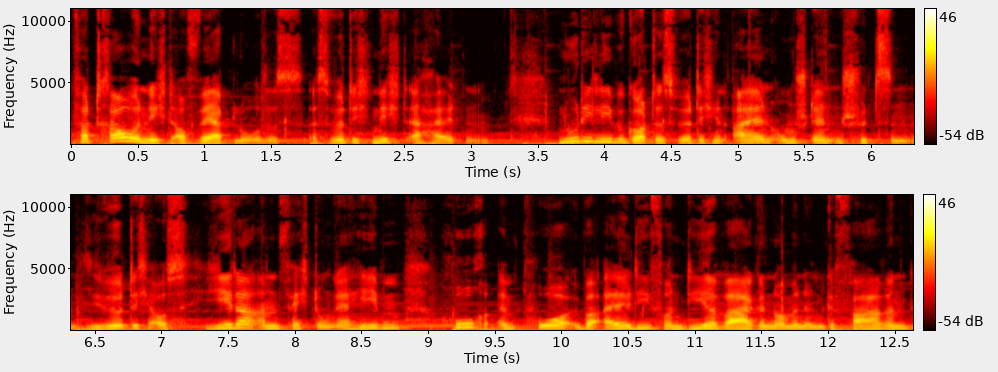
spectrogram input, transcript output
Vertraue nicht auf Wertloses, es wird dich nicht erhalten. Nur die Liebe Gottes wird dich in allen Umständen schützen. Sie wird dich aus jeder Anfechtung erheben, hoch empor über all die von dir wahrgenommenen Gefahren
